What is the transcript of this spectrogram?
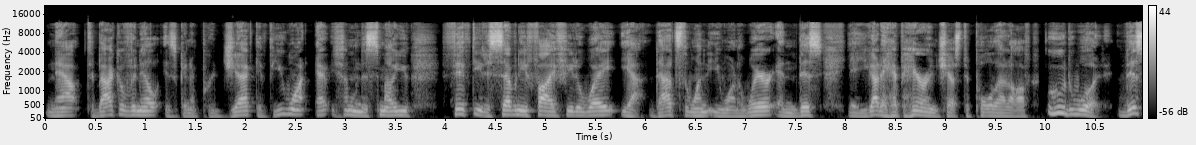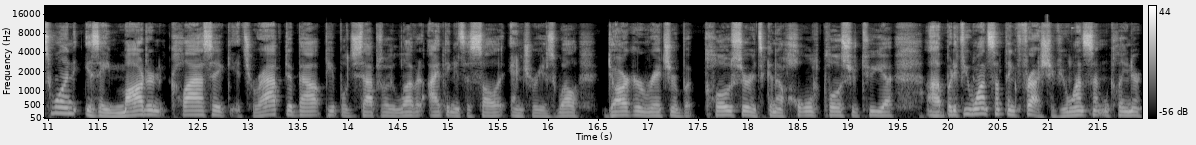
Now, tobacco vanilla is going to project. If you want someone to smell you 50 to 75 feet away, yeah, that's the one that you want to wear. And this, yeah, you got to have hair in chest to pull that off. Oud wood. This one is a modern classic. It's wrapped about. People just absolutely love it. I think it's a solid entry as well. Darker, richer, but closer. It's going to hold closer to you. Uh, but if you want something fresh, if you want something cleaner,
